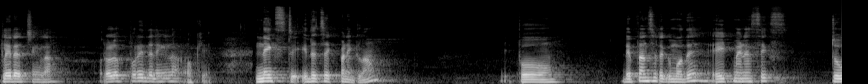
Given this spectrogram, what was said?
கிளியர் ஆச்சுங்களா? ஓரளவுக்கு புரியுது இல்லைங்களா? ஓகே நெக்ஸ்ட் இதை செக் பண்ணிக்கலாம். இப்போது டிஃப்ரென்ஸ் எடுக்கும்போது eight minus six two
